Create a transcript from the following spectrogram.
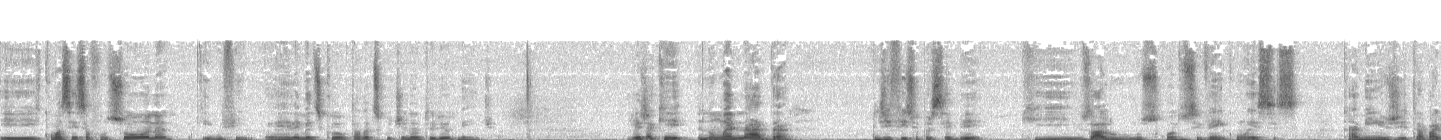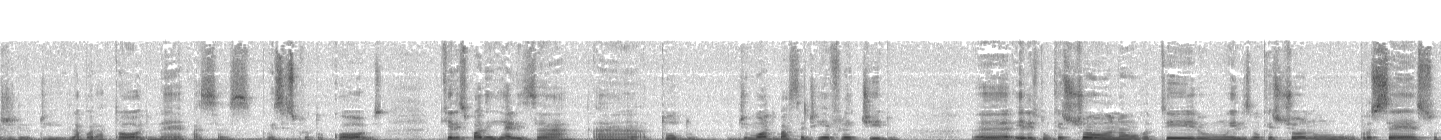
e como a ciência funciona, enfim, é, elementos que eu estava discutindo anteriormente. Veja que não é nada difícil perceber que os alunos, quando se vêm com esses caminhos de trabalho de, de laboratório, né, com, essas, com esses protocolos, que eles podem realizar ah, tudo de modo bastante refletido. É, eles não questionam o roteiro, eles não questionam o processo,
